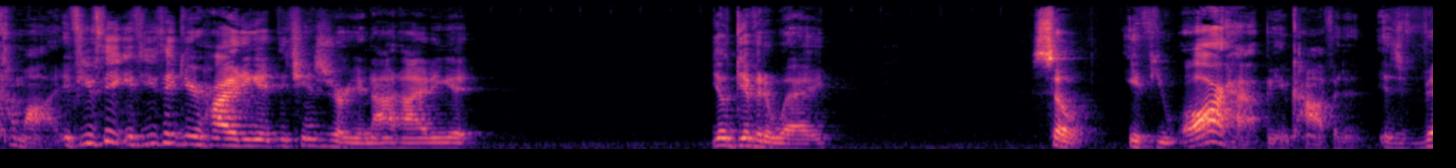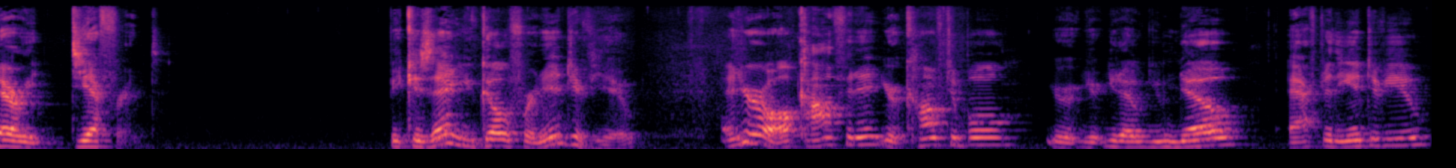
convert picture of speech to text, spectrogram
Come on. If you think if you think you're hiding it, the chances are you're not hiding it. You'll give it away. So, if you are happy and confident, it's very different. Because then you go for an interview and you're all confident, you're comfortable, you're, you're you know, you know after the interview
